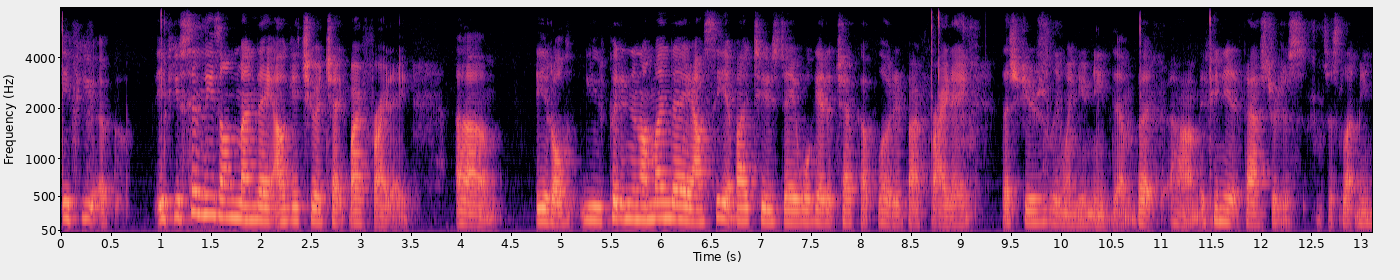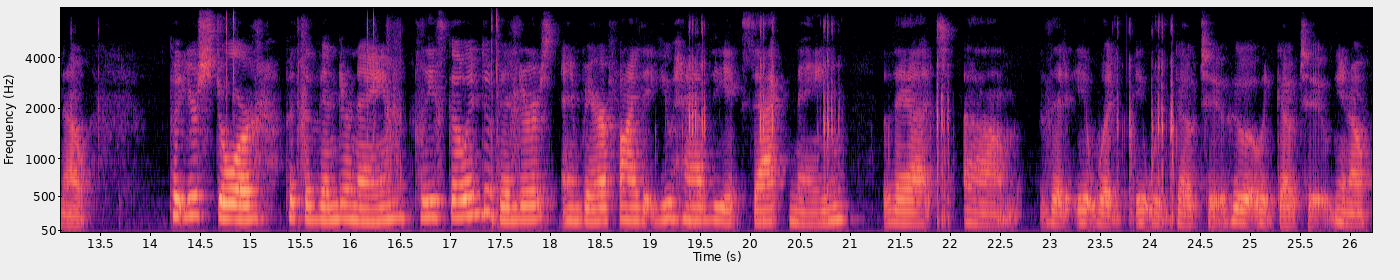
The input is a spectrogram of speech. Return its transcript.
if you if you send these on Monday, I'll get you a check by Friday. Um, it'll you put it in on Monday, I'll see it by Tuesday. We'll get a check uploaded by Friday. That's usually when you need them. But um, if you need it faster, just just let me know. Put your store, put the vendor name. Please go into vendors and verify that you have the exact name that um, that it would it would go to, who it would go to. You know,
